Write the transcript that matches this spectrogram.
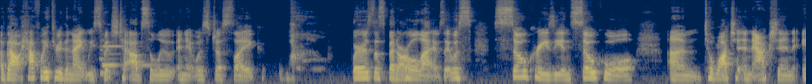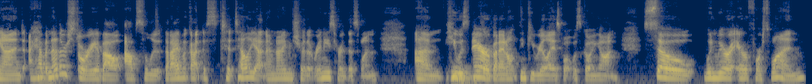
about halfway through the night, we switched to absolute. And it was just like, where has this been our whole lives? It was so crazy and so cool um, to watch it in action. And I have Mm. another story about Absolute that I haven't got to, to tell yet. And I'm not even sure that Renny's heard this one. Um, he was there, but I don't think he realized what was going on. So when we were at Air Force One,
